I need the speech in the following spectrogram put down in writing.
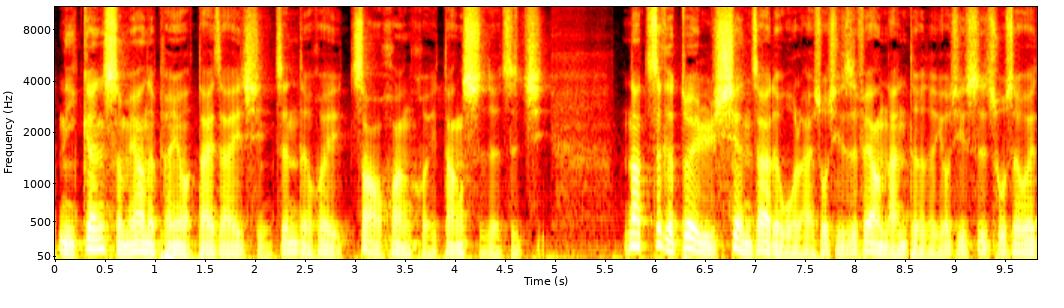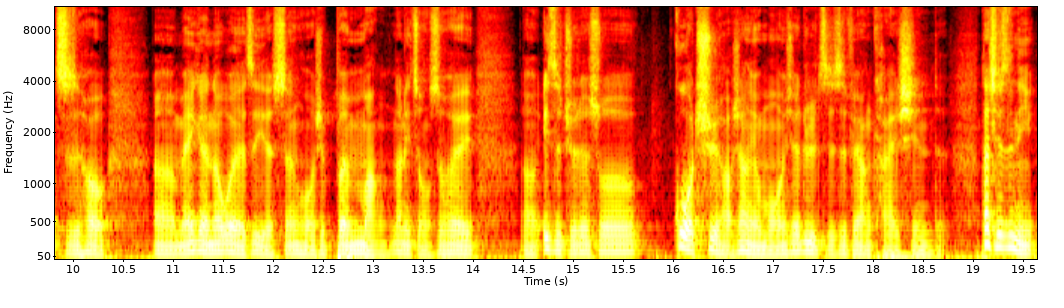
你跟什么样的朋友待在一起，你真的会召唤回当时的自己。那这个对于现在的我来说，其实是非常难得的，尤其是出社会之后，呃，每一个人都为了自己的生活去奔忙，那你总是会，呃，一直觉得说，过去好像有某一些日子是非常开心的，但其实你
